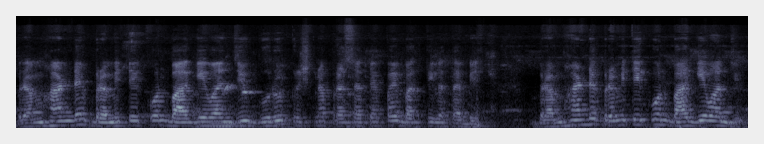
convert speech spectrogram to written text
బ్రహ్మాండే భ్రమితే కోన్ భాగ్యవాన్ జీవ్ గురు కృష్ణ ప్రసాదపై భక్తి లత బీచ్ బ్రహ్మాండ భ్రమితే కోన్ భాగ్యవాన్ జీవ్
